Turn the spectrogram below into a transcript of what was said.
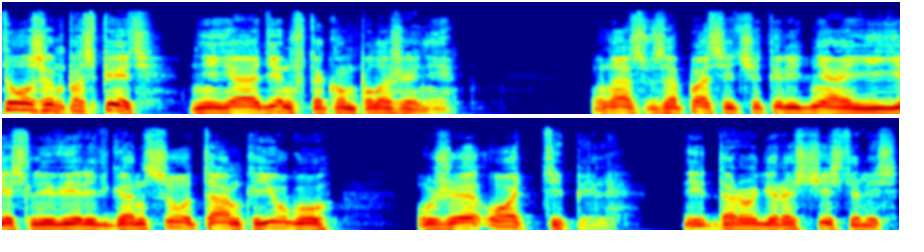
Должен поспеть, не я один в таком положении. У нас в запасе четыре дня, и если верить гонцу, там, к югу, уже оттепель, и дороги расчистились.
